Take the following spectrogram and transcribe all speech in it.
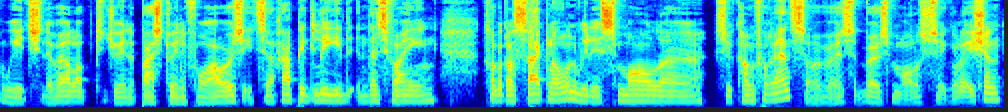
which developed during the past 24 hours. It's a rapidly intensifying tropical cyclone with a small uh, circumference or very, very small circulation.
